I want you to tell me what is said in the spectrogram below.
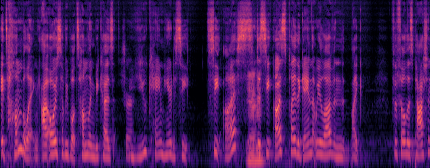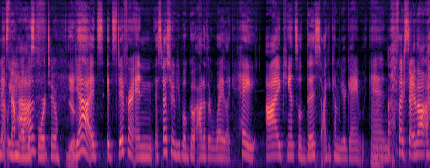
it's humbling. I always tell people it's humbling because Sure. you came here to see see us, Yeah. to see us play the game that we love and like fulfill this passion Makes that we them have. love the sport too. yes. Yeah, it's it's different, and especially when people go out of their way, like, "Hey, I canceled this so I could come to your game," Mm-hmm. and they say that.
